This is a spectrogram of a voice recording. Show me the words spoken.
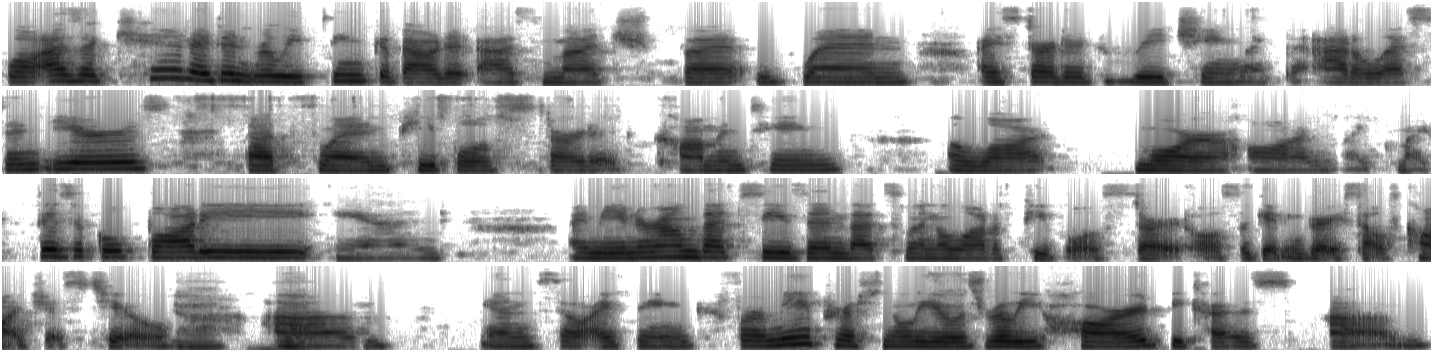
well, as a kid, I didn't really think about it as much, but when I started reaching like the adolescent years, that's when people started commenting a lot more on like my physical body and I mean, around that season, that's when a lot of people start also getting very self conscious too. Yeah. yeah. Um, and so I think for me personally, it was really hard because um,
